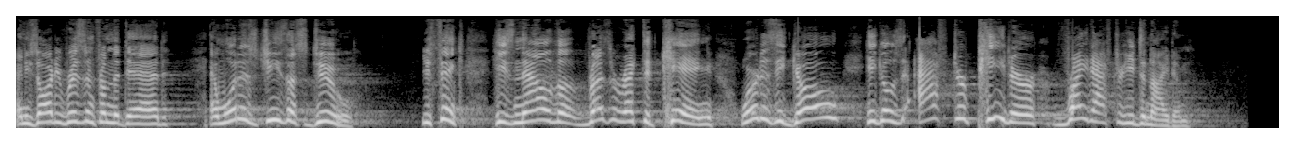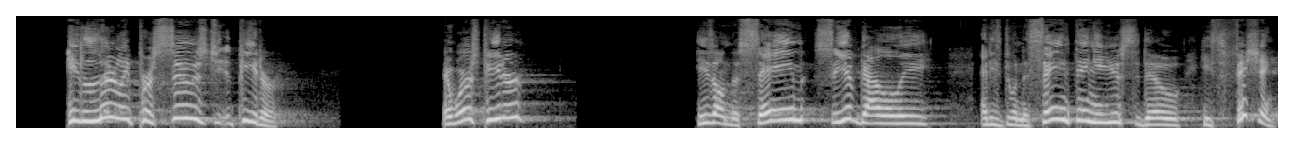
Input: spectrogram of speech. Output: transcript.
and he's already risen from the dead. And what does Jesus do? You think he's now the resurrected king. Where does he go? He goes after Peter right after he denied him. He literally pursues Peter. And where's Peter? He's on the same Sea of Galilee and he's doing the same thing he used to do. He's fishing.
